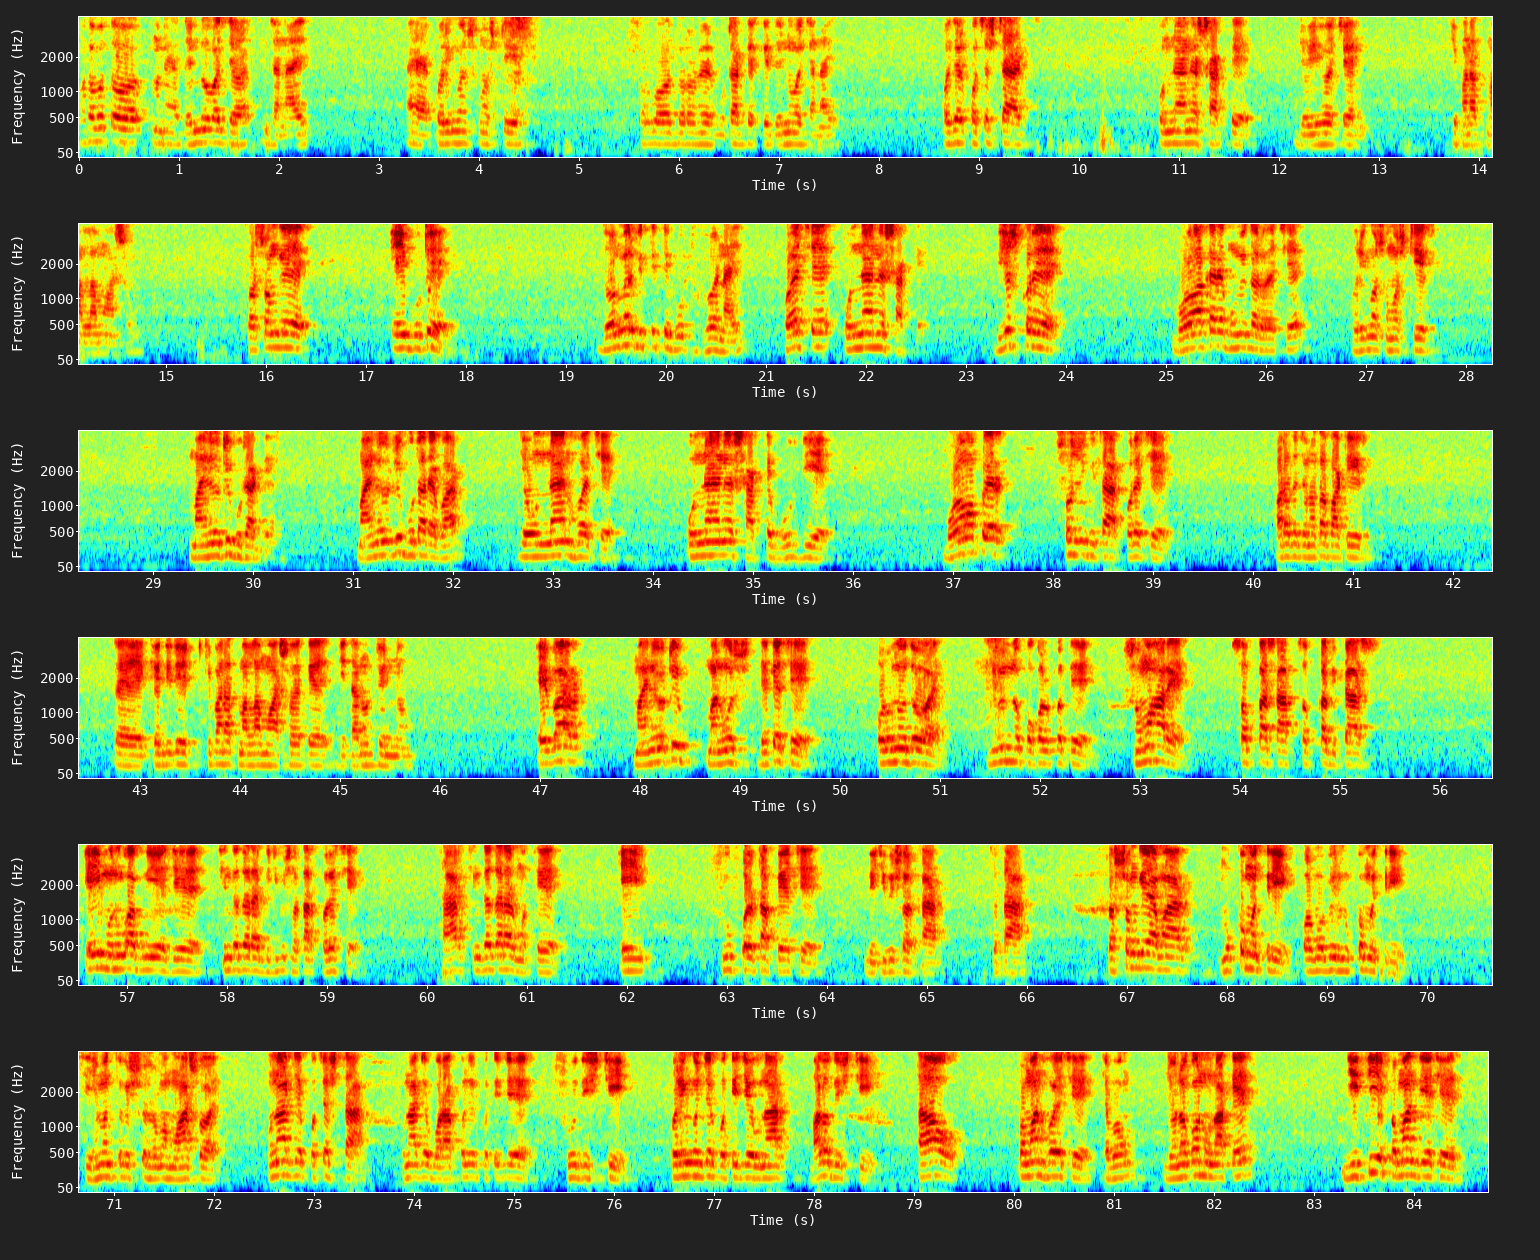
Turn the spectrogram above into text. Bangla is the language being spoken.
প্রথমত মানে ধন্যবাদ জানাই করিমগঞ্জ সমষ্টির সর্ব ধরনের ভোটারদেরকে ধন্যবাদ জানাই। ওদের প্রচেষ্টায় আজ উন্নয়নের স্বার্থে জয়ী হয়েছেন কৃপানাথ মাল্লা মহাশয়। তোর সঙ্গে এই বুটে ধর্মের ভিত্তিতে বুট হয়ে নাই, হয়েছে উন্নয়নের স্বার্থে। বিশেষ করে বড় আকারে ভূমিকা রয়েছে হরিঙ্গ সমষ্টির মাইনরিটি ভোটারদের। মাইনরিটি ভোটার এবার যে উন্নয়ন হয়েছে, উন্নয়নের স্বার্থে ভোট দিয়ে বড় মাপের সহযোগিতা করেছে ভারতীয় জনতা পার্টির ক্যান্ডিডেট কৃপানাথ মাল্লা মহাশয়কে জিতানোর জন্য। এবার মাইনরিটি মানুষ দেখেছে অরুণোদয় বিভিন্ন প্রকল্পতে সমাহারে সবকা সাথ, সবকা বিকাশ এই মনোভাব নিয়ে যে চিন্তাধারা বিজেপি সরকার করেছে, তার চিন্তাধারার মধ্যে এই সুফলটা পেয়েছে বিজেপি সরকার তথা তার সঙ্গে আমার মুখ্যমন্ত্রী, কর্মবীর মুখ্যমন্ত্রী শ্রী হেমন্ত বিশ্ব শর্মা মহাশয় ওনার যে প্রচেষ্টা ওনার যে বরাকলির প্রতি যে সুদৃষ্টি, করিমগঞ্জের প্রতি যে ওনার ভালো দৃষ্টি, তাও প্রমাণ হয়েছে এবং জনগণ ওনাকে জিতিয়ে প্রমাণ দিয়েছে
